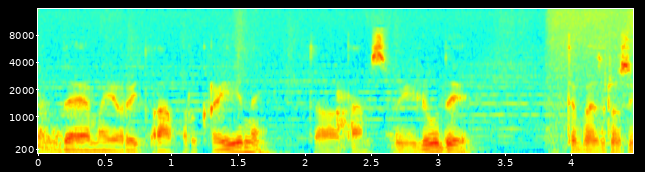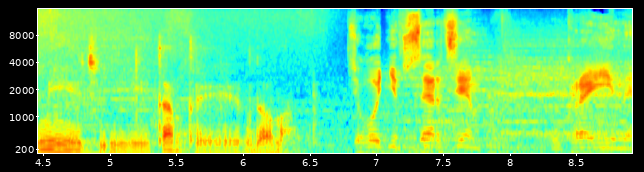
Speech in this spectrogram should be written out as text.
де майорить прапор України, то там свої люди тебе зрозуміють, і там ти вдома. Сьогодні в серці України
